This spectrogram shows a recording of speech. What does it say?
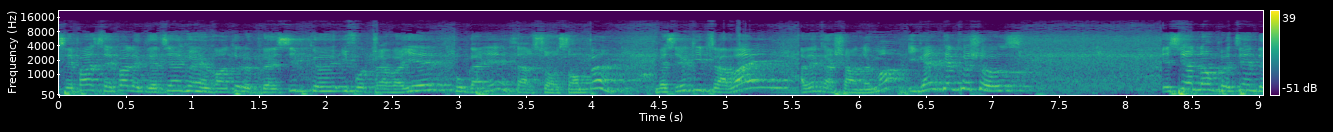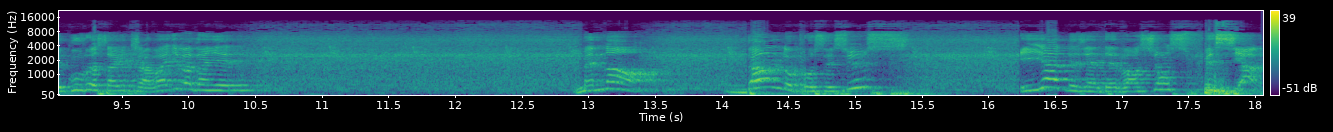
Ce n'est pas, pas les chrétiens qui ont inventé le principe qu'il faut travailler pour gagner son, son pain. Mais ceux qui travaillent avec acharnement, ils gagnent quelque chose. Et si un homme chrétien découvre ça, il travaille, il va gagner. Maintenant, dans le processus, il y a des interventions spéciales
